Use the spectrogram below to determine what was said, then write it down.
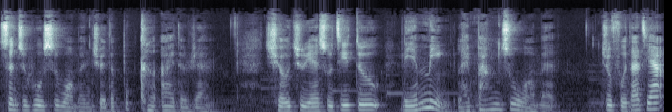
甚至乎是我们觉得不可爱的人，求主耶稣基督怜悯来帮助我们，祝福大家。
